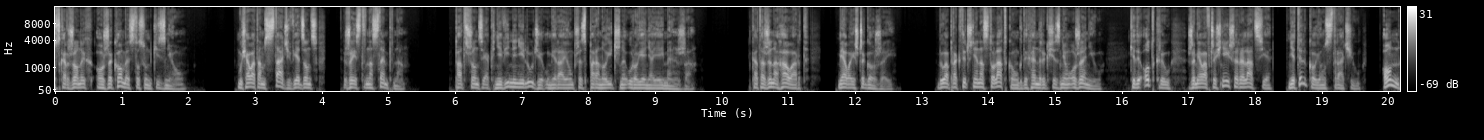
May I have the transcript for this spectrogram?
oskarżonych o rzekome stosunki z nią. Musiała tam stać, wiedząc, że jest następna, patrząc jak niewinni ludzie umierają przez paranoiczne urojenia jej męża. Katarzyna Howard miała jeszcze gorzej. Była praktycznie nastolatką, gdy Henryk się z nią ożenił. Kiedy odkrył, że miała wcześniejsze relacje, nie tylko ją stracił, on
